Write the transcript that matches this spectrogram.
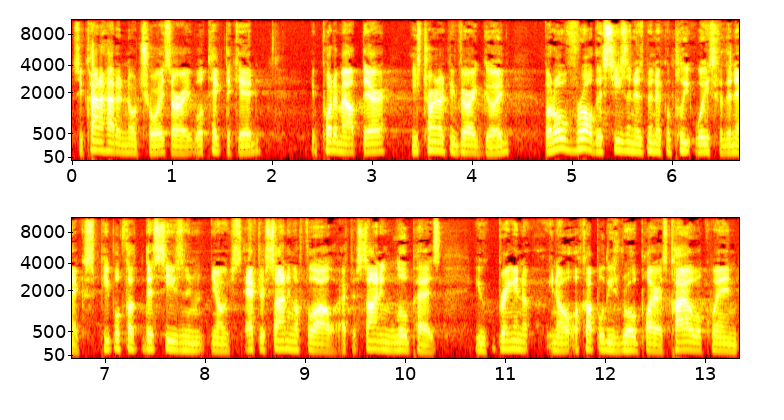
So you kind of had a no choice. All right, we'll take the kid. You put him out there. He's turned out to be very good. But overall, this season has been a complete waste for the Knicks. People thought this season, you know, after signing Afflalo, after signing Lopez, you bring in, you know, a couple of these role players, Kyle O'Quinn,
